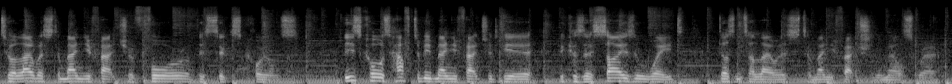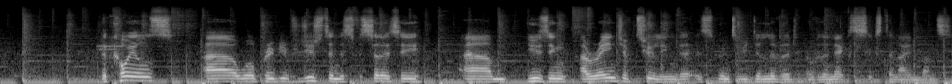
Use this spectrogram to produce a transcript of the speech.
to allow us to manufacture four of the six coils. These coils have to be manufactured here because their size and weight doesn't allow us to manufacture them elsewhere. The coils uh, will be produced in this facility um, using a range of tooling that is going to be delivered over the next six to nine months.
